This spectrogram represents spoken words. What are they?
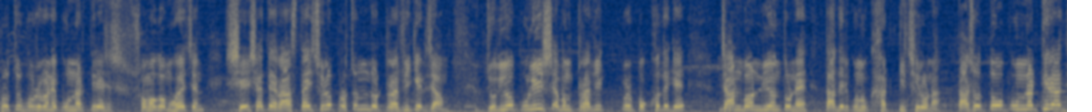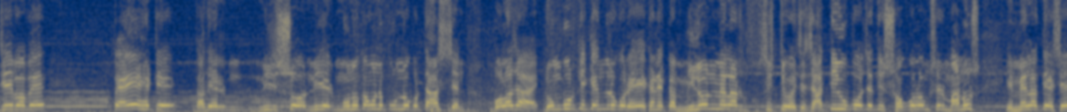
প্রচুর পরিমাণে পুণ্যার্থীরা সমাগম হয়েছেন। সেই সাথে রাস্তায় ছিল প্রচণ্ড ট্রাফিকের জাম যদিও পুলিশ এবং ট্রাফিকের পক্ষ থেকে যানবাহন নিয়ন্ত্রণে তাদের কোনো ঘাটতি ছিল না। তা সত্ত্বেও পুণ্যার্থীরা যেভাবে পায়ে হেঁটে তাদের নিজস্ব নিজের মনোকামনা পূর্ণ করতে আসছেন। বলা যায় ডম্বুরকে কেন্দ্র করে এখানে একটা মিলন মেলার সৃষ্টি হয়েছে। জাতি উপজাতি সকল অংশের মানুষ এই মেলাতে এসে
